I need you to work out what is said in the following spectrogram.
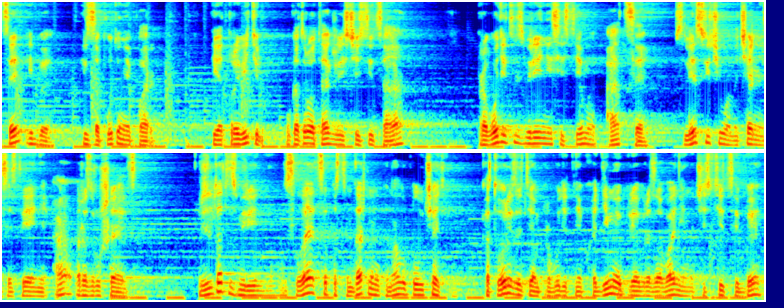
С и Б из запутанной пары. И отправитель, у которого также есть частица А, проводит измерение системы АС, вследствие чего начальное состояние А разрушается. Результат измерения высылается по стандартному каналу получателя, который затем проводит необходимое преобразование на частицы B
